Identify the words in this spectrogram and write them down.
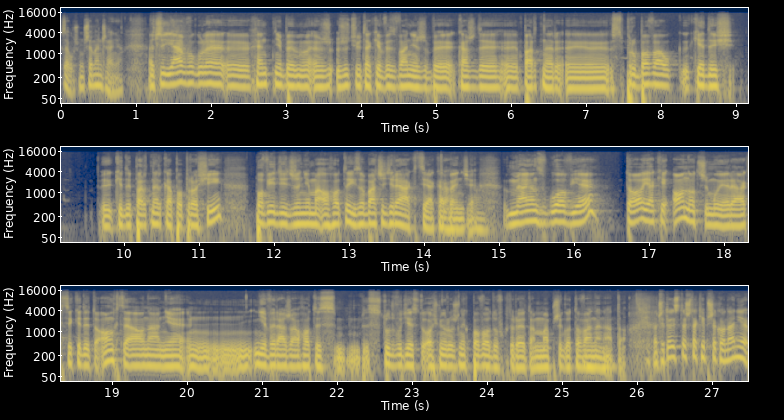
załóżmy przemęczenia. Znaczy ja w ogóle y, chętnie bym rzucił takie wyzwanie, żeby każdy y, partner y, spróbował kiedyś, kiedy partnerka poprosi, powiedzieć, że nie ma ochoty i zobaczyć reakcję, jaka tak, będzie. Tak. Mając w głowie to, jakie on otrzymuje reakcje, kiedy to on chce, a ona nie, nie wyraża ochoty z 128 różnych powodów, które tam ma przygotowane na to. Znaczy to jest też takie przekonanie,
